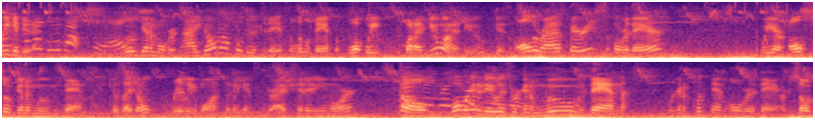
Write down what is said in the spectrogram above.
we can do that. do that today. We'll get them over. I don't know if we'll do it today. It's a little damp. What we, what I do want to do is all the raspberries over there. We are also going to move them because I don't really want them against the drive shed anymore. So what we're going to do is we're going to move them. We're going to put them over there. So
